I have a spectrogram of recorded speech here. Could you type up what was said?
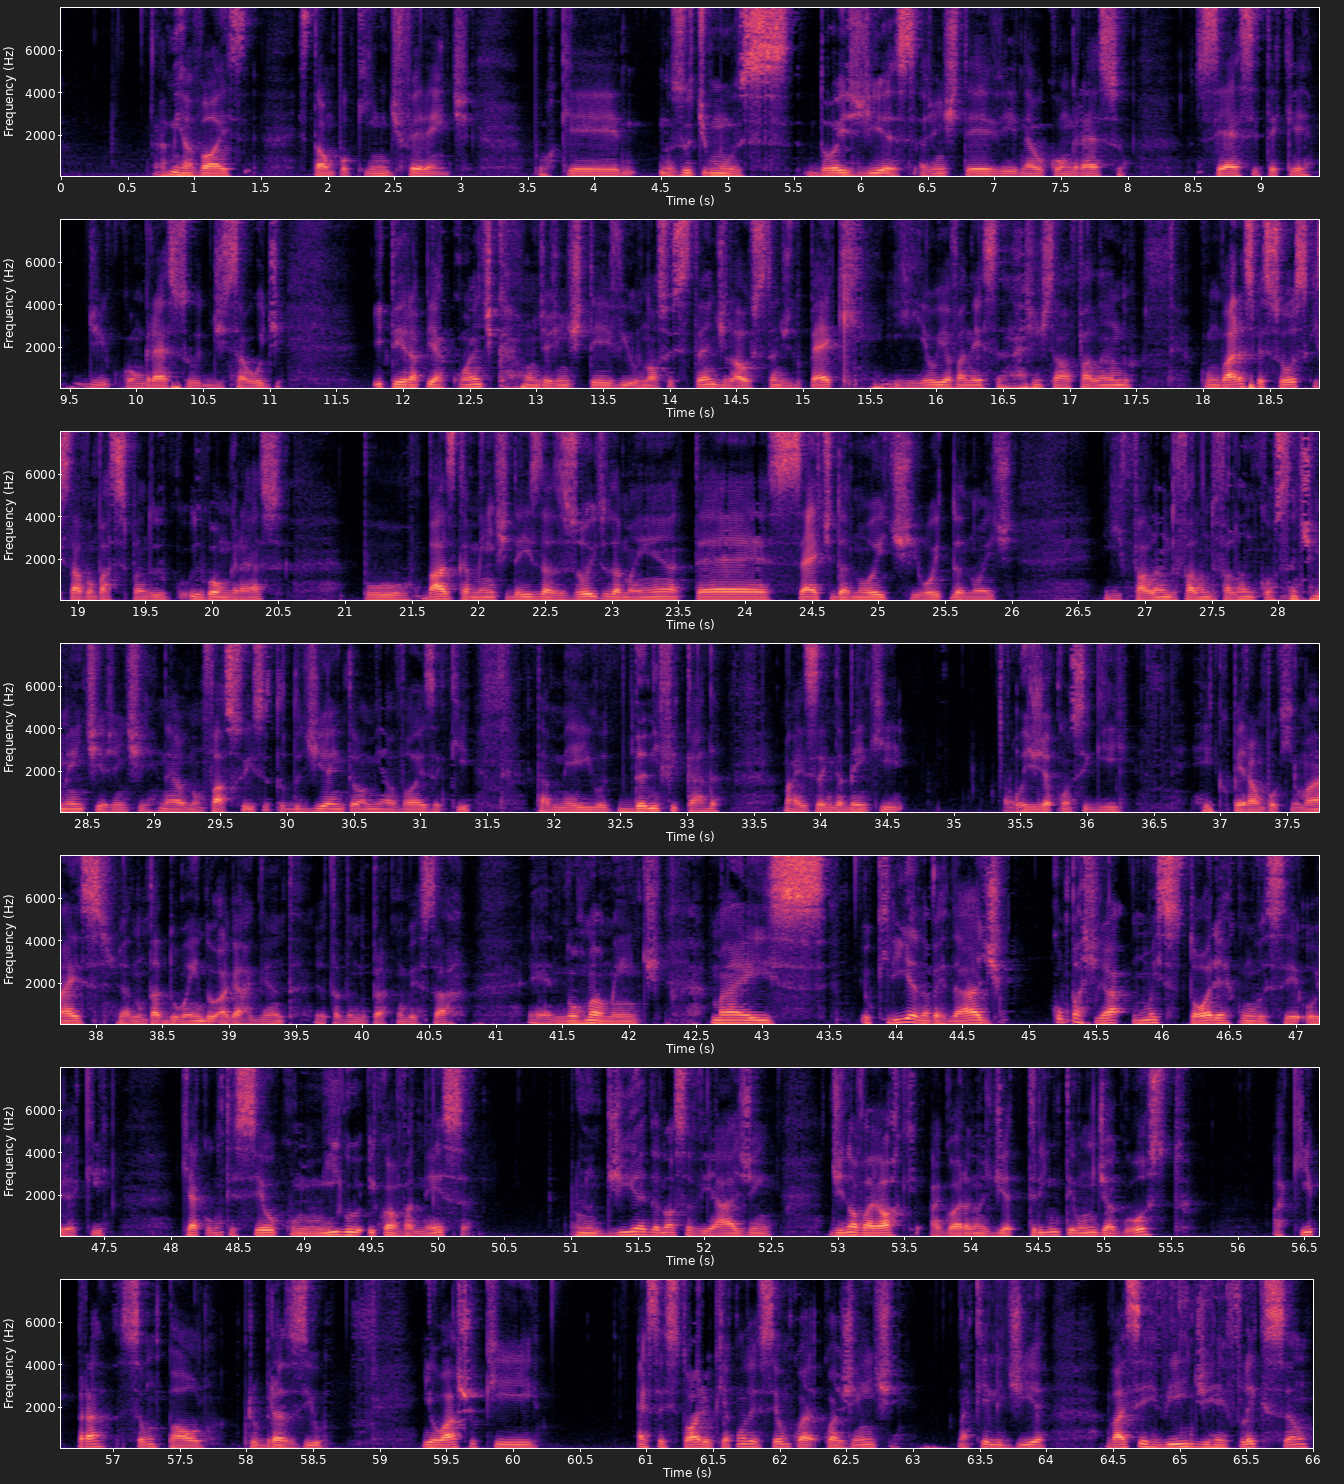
a minha voz está um pouquinho diferente, porque nos últimos dois dias a gente teve né, o congresso CSTQ, de Congresso de Saúde e terapia quântica, onde a gente teve o nosso stand, lá o stand do PEC, e eu e a Vanessa, a gente estava falando com várias pessoas que estavam participando do, do, congresso, por basicamente desde as 8 da manhã até 7 da noite, 8 da noite, e falando, falando, falando constantemente, e a gente, né, eu não faço isso todo dia, então a minha voz aqui tá meio danificada, mas ainda bem que hoje já consegui recuperar um pouquinho mais, já não tá doendo a garganta, já tá dando para conversar é, normalmente. Mas eu queria, na verdade, compartilhar uma história com você hoje aqui que aconteceu comigo e com a Vanessa no dia da nossa viagem de Nova York, agora no dia 31 de agosto, aqui para São Paulo, para o Brasil. E eu acho que essa história, o que aconteceu com a, com a gente naquele dia, vai servir de reflexão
